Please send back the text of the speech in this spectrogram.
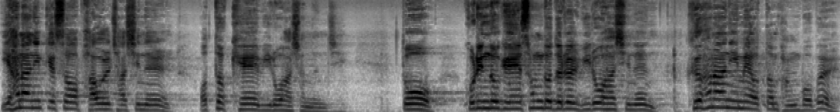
이 하나님께서 바울 자신을 어떻게 위로하셨는지 또 고린도 교회 성도들을 위로하시는 그 하나님의 어떤 방법을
